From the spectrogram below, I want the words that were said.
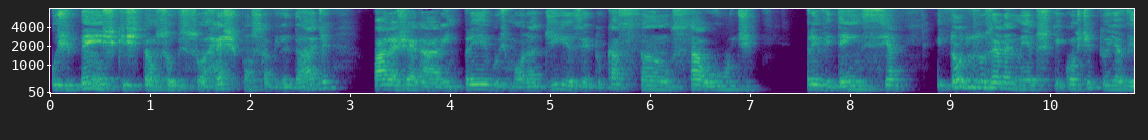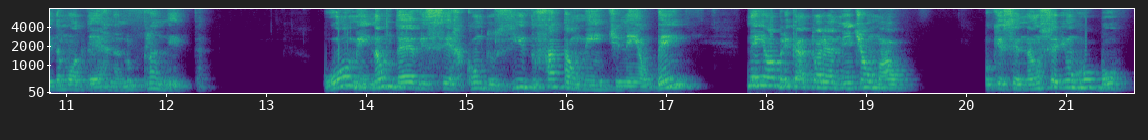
os bens que estão sob sua responsabilidade para gerar empregos, moradias, educação, saúde, previdência e todos os elementos que constituem a vida moderna no planeta. O homem não deve ser conduzido fatalmente nem ao bem, nem obrigatoriamente ao mal, porque senão seria um robô,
